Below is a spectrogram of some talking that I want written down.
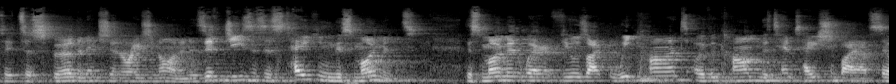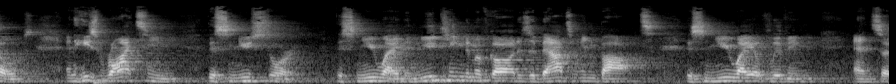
to, to spur the next generation on. And as if Jesus is taking this moment, this moment where it feels like we can't overcome the temptation by ourselves, and he's writing this new story, this new way. The new kingdom of God is about to embark, this new way of living. And so,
